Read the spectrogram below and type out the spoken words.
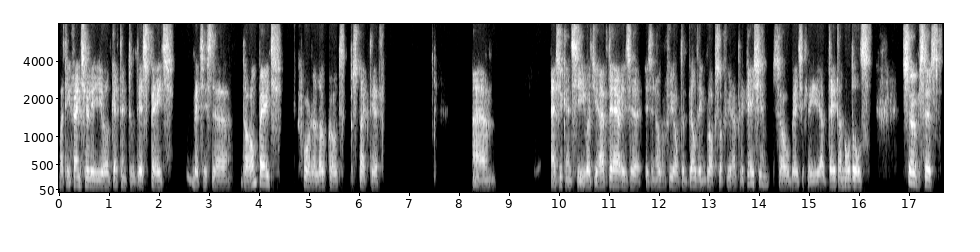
But eventually you'll get into this page, which is the, the home page for the low code perspective. Um, as you can see, what you have there is, a, is an overview of the building blocks of your application. So basically, you have data models, services,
